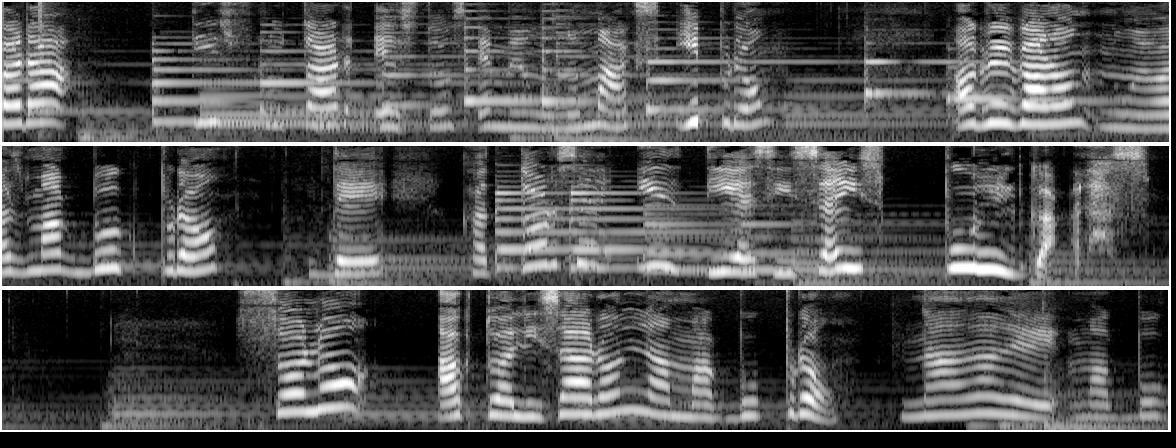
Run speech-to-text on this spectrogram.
Para disfrutar estos M1 Max y Pro, agregaron nuevas MacBook Pro de 14 y 16 pulgadas. Solo actualizaron la MacBook Pro, nada de MacBook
